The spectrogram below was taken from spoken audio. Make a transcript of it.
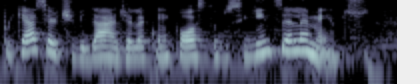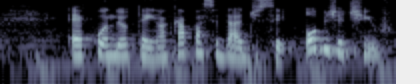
Porque a assertividade ela é composta dos seguintes elementos. É quando eu tenho a capacidade de ser objetivo.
